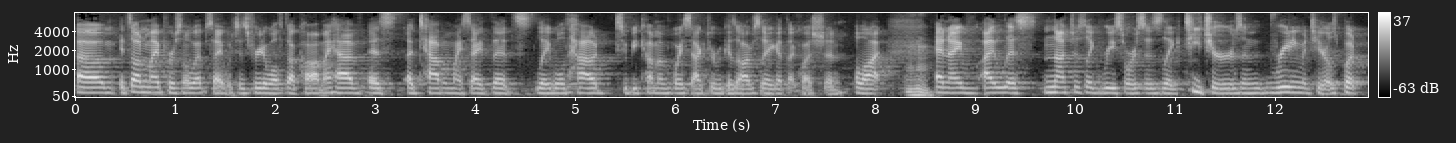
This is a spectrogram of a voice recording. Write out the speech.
Um, it's on my personal website, which is frydawolff.com. I have a tab on my site that's labeled "How to Become a Voice Actor" because obviously I get that question a lot, and I I list not just like resources like teachers and reading materials, but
